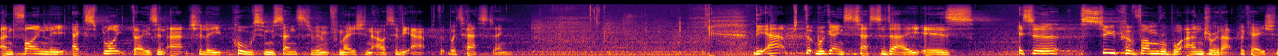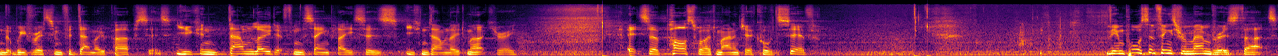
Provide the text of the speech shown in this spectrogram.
and finally exploit those and actually pull some sensitive information out of the app that we're testing. The app that we're going to test today is it's a super vulnerable Android application that we've written for demo purposes. You can download it from the same place as you can download Mercury. It's a password manager called Civ. The important thing to remember is that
